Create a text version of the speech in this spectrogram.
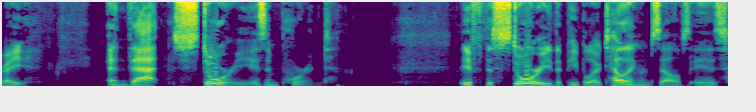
right? And that story is important. If the story that people are telling themselves is,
